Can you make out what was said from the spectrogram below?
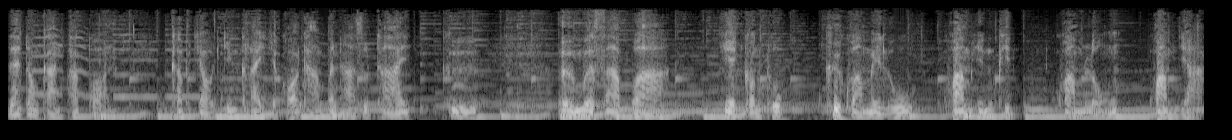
และต้องการพักผ่อน ข้าพเจ้าจึงใคร่จะขอถามปัญหาสุดท้าย คือ เออ เมื่อทราบว่า เหตุของทุกข์คือความไม่รู้ ความเห็นผิด ความหลง ความอยาก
